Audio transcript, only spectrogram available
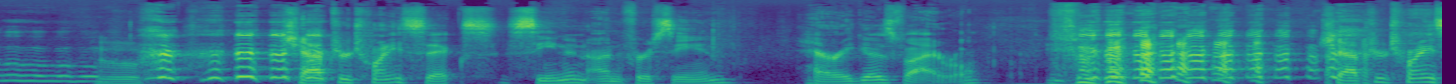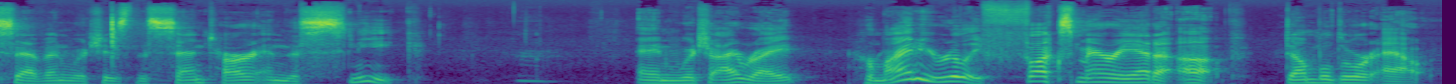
Ooh. Ooh. chapter 26, seen and unforeseen. Harry goes viral. chapter 27, which is the centaur and the sneak, and which I write, Hermione really fucks Marietta up. Dumbledore out.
